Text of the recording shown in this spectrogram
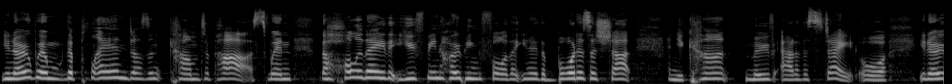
You know, when the plan doesn't come to pass, when the holiday that you've been hoping for, that, you know, the borders are shut and you can't move out of the state, or, you know,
